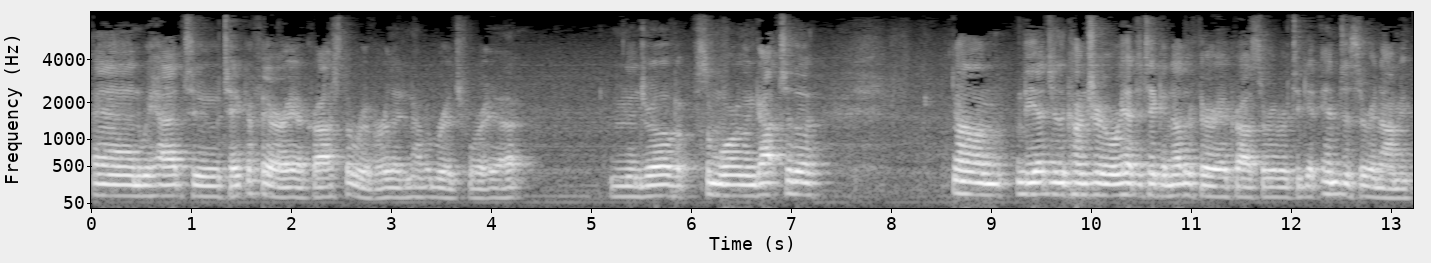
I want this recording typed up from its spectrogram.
and we had to take a ferry across the river. They didn't have a bridge for it yet, and then drove some more, and then got to the um, the edge of the country where we had to take another ferry across the river to get into Suriname.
